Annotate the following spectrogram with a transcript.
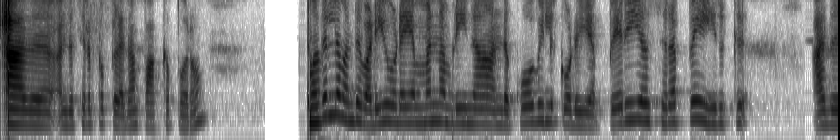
அது அந்த சிறப்புகளை தான் பார்க்க போறோம். முதல்ல வந்து வடிவுடையம்மன் அப்படின்னா அந்த கோவிலுக்குடைய பெரிய சிறப்பே இருக்கு. அது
